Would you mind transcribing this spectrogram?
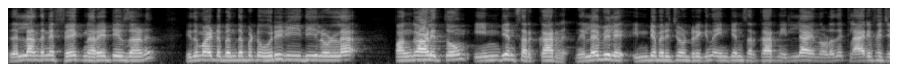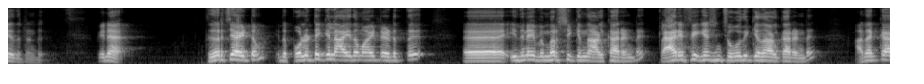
ഇതെല്ലാം തന്നെ ഫേക്ക് നെറേറ്റീവ്സ് ആണ്. ഇതുമായിട്ട് ബന്ധപ്പെട്ട് ഒരു രീതിയിലുള്ള പങ്കാളിത്തവും ഇന്ത്യൻ സർക്കാരിന് നിലവിൽ ഇന്ത്യ ഭരിച്ചുകൊണ്ടിരിക്കുന്ന ഇന്ത്യൻ സർക്കാരിന് ഇല്ല എന്നുള്ളത് ക്ലാരിഫൈ ചെയ്തിട്ടുണ്ട്. പിന്നെ തീർച്ചയായിട്ടും ഇത് പൊളിറ്റിക്കൽ ആയുധമായിട്ട് എടുത്ത് ഇതിനെ വിമർശിക്കുന്ന ആൾക്കാരുണ്ട് ക്ലാരിഫിക്കേഷൻ ചോദിക്കുന്ന ആൾക്കാരുണ്ട്. അതൊക്കെ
